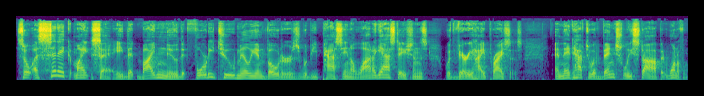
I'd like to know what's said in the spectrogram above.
So a cynic might say that Biden knew that 42 million voters would be passing a lot of gas stations with very high prices, and they'd have to eventually stop at one of them.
